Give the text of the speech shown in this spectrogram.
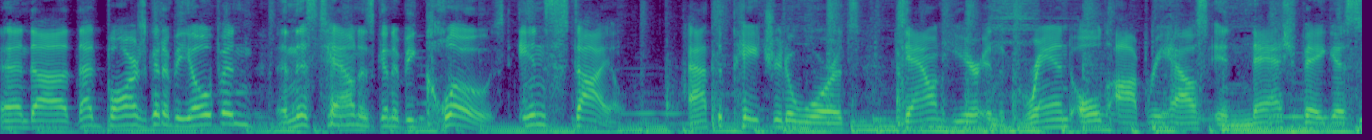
And uh, that bar's going to be open, and this town is going to be closed in style at the Patriot Awards down here in the Grand Ole Opry House in Nash Vegas.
